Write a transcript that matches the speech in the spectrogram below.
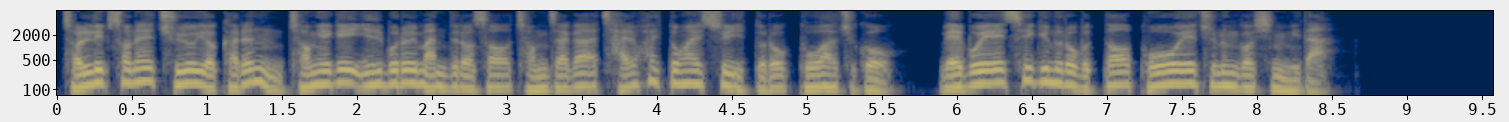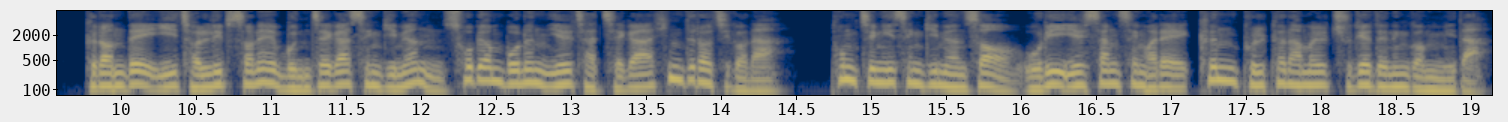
전립선의 주요 역할은 정액의 일부를 만들어서 정자가 잘 활동할 수 있도록 도와주고 외부의 세균으로부터 보호해 주는 것입니다. 그런데 이 전립선에 문제가 생기면 소변 보는 일 자체가 힘들어지거나 통증이 생기면서 우리 일상생활에 큰 불편함을 주게 되는 겁니다.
